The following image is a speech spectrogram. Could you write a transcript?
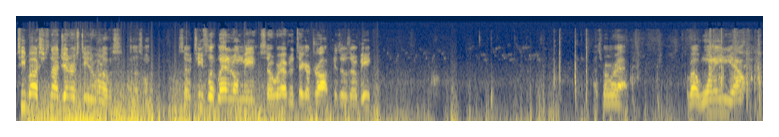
tee box was not generous to either one of us on this one. So tee flip landed on me, so we're having to take our drop because it was OB. That's where we're at. About 180 out.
